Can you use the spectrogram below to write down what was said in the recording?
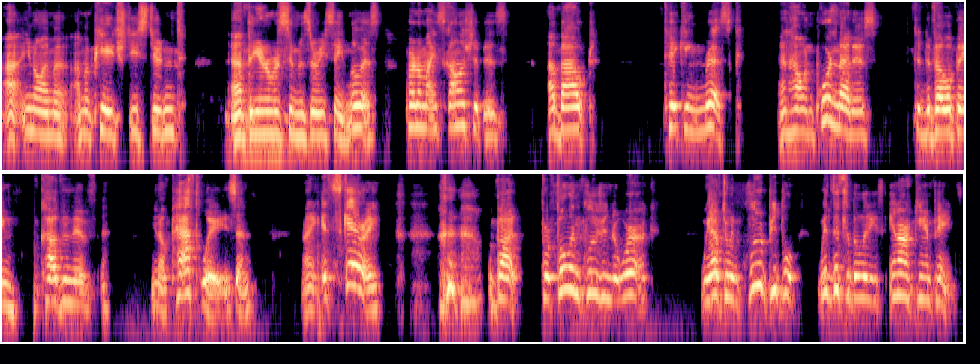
uh, you know, I'm a I'm a PhD student at the University of Missouri St. Louis. Part of my scholarship is about taking risk and how important that is to developing cognitive, you know, pathways and right. It's scary, but for full inclusion to work, we have to include people with disabilities in our campaigns.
